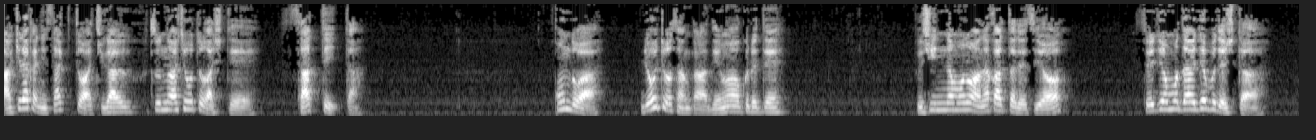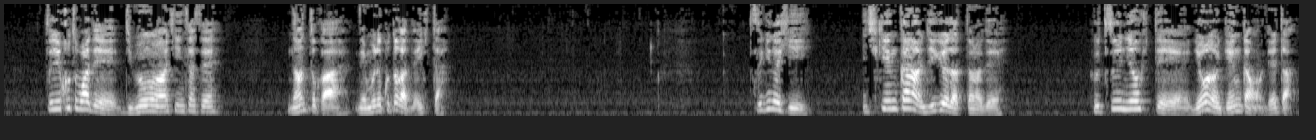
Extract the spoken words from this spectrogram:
明らかにさっきとは違う普通の足音がして、去っていった。今度は、寮長さんから電話をくれて、不審なものはなかったですよ。正常も大丈夫でした。という言葉で自分を安心させ、なんとか眠ることができた。次の日、一見からの授業だったので、普通に起きて寮の玄関を出た。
